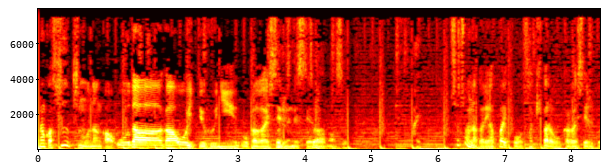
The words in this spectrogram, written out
なんかスーツもなんかオーダーが多いっていう風にお伺いしてるんですけど、社長の中でやっぱりこう、さっきからお伺いしてると、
